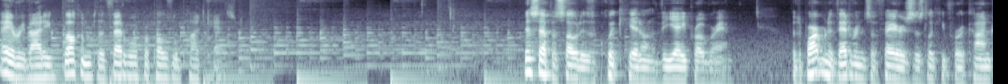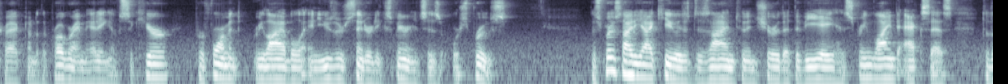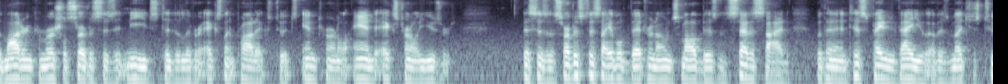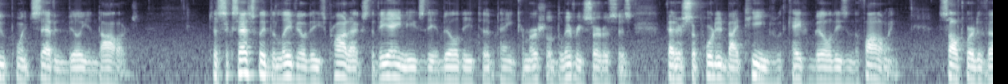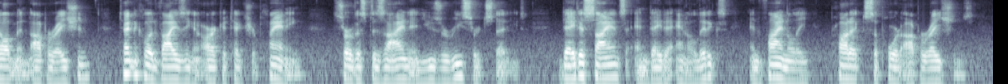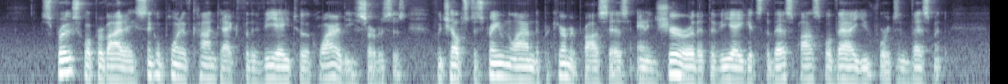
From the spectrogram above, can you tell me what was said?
Hey, everybody, welcome to the Federal Proposal Podcast. This episode is a quick hit on the VA program. The Department of Veterans Affairs is looking for a contract under the program heading of Secure, Performant, Reliable, and User Centered Experiences, or SPRUCE. The Spruce IDIQ is designed to ensure that the VA has streamlined access to the modern commercial services it needs to deliver excellent products to its internal and external users. This is a service disabled veteran owned small business set aside with an anticipated value of as much as $2.7 billion. To successfully deliver these products, the VA needs the ability to obtain commercial delivery services that are supported by teams with capabilities in the following software development and operation, technical advising and architecture planning, service design and user research studies, data science and data analytics, and finally, product support operations. Spruce will provide a single point of contact for the VA to acquire these services, which helps to streamline the procurement process and ensure that the VA gets the best possible value for its investment.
